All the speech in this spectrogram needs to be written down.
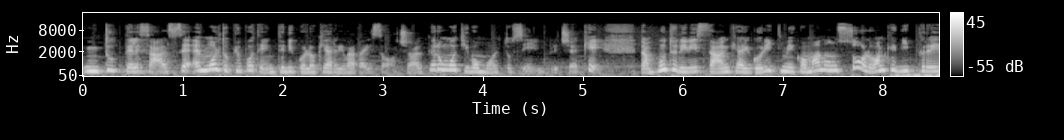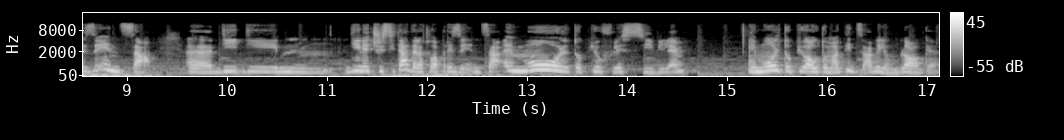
in tutte le salse è molto più potente di quello che arriva dai social per un motivo molto semplice che da un punto di vista anche algoritmico ma non solo anche di presenza eh, di, di, di necessità della tua presenza è molto più flessibile è molto più automatizzabile un blog.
